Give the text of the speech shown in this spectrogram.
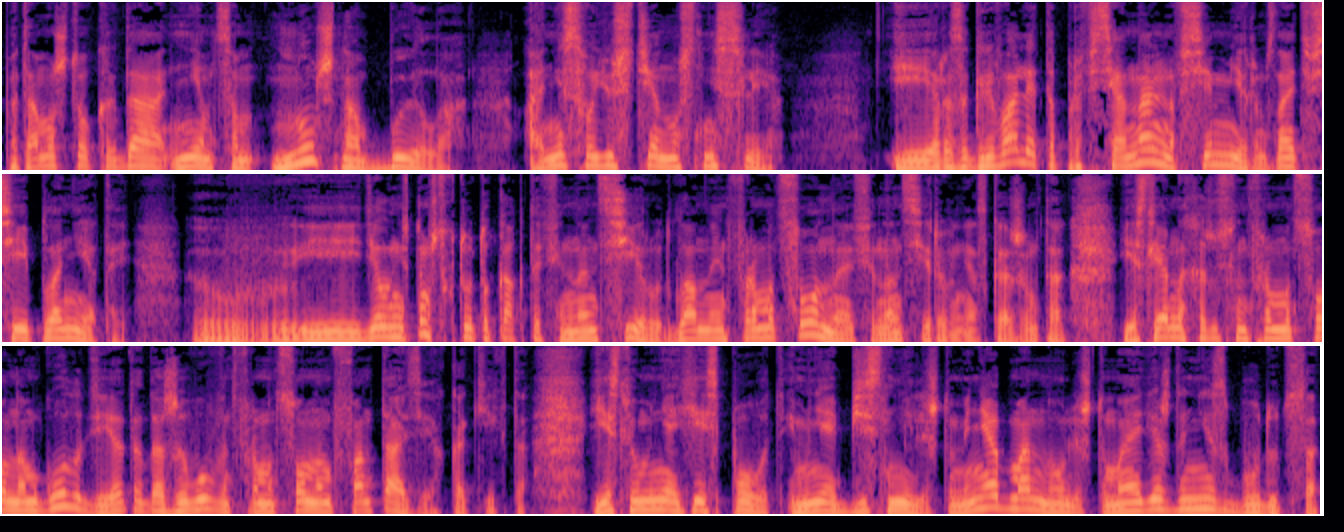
Потому что когда немцам нужно было, они свою стену снесли. И разогревали это профессионально всем миром, знаете, всей планетой. И дело не в том, что кто-то как-то финансирует. Главное, информационное финансирование, скажем так. Если я нахожусь в информационном голоде, я тогда живу в информационном фантазиях каких-то. Если у меня есть повод, и мне объяснили, что меня обманули, что мои одежды не сбудутся,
